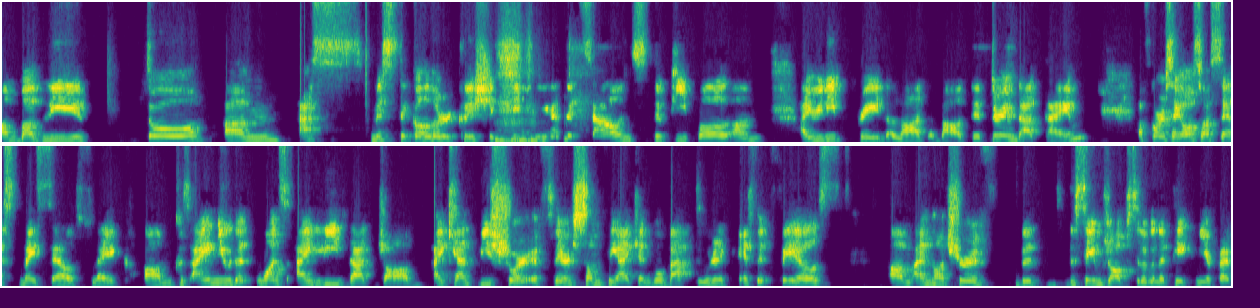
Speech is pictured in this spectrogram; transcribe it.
um, bubbly. So, um, as mystical or cliche as it sounds to people, um, I really prayed a lot about it during that time. Of course, I also assessed myself, like, because um, I knew that once I leave that job, I can't be sure if there's something I can go back to. Like, if it fails, um, I'm not sure if the the same job's still gonna take me if I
